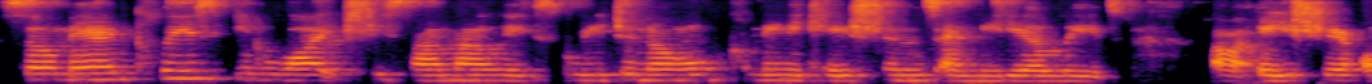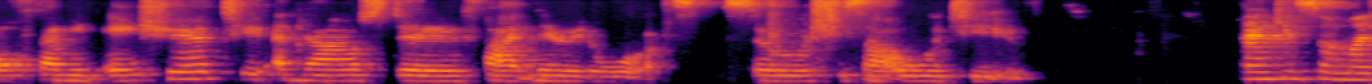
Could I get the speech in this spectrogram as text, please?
So may I please invite Shiza Malik's Regional Communications and Media Lead uh, Asia or in Asia to announce the five Merit Awards. So Shiza, over to you. Thank you so much,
